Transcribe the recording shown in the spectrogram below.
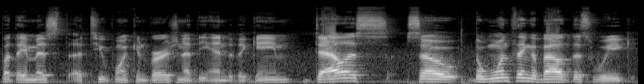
but they missed a two-point conversion at the end of the game. Dallas, so the one thing about this week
